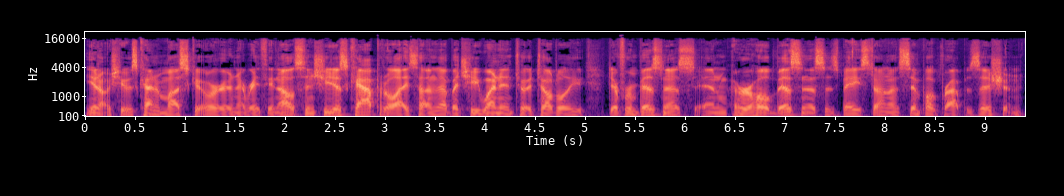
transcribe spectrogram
you know, she was kind of muscular and everything else, and she just capitalized on that. But she went into a totally different business, and her whole business is based on a simple proposition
